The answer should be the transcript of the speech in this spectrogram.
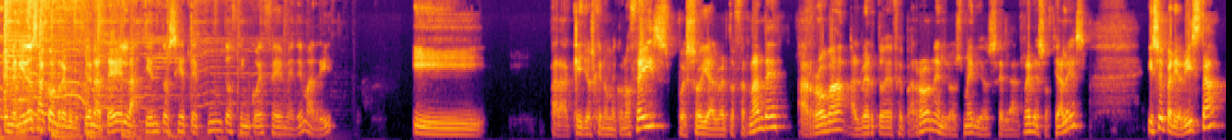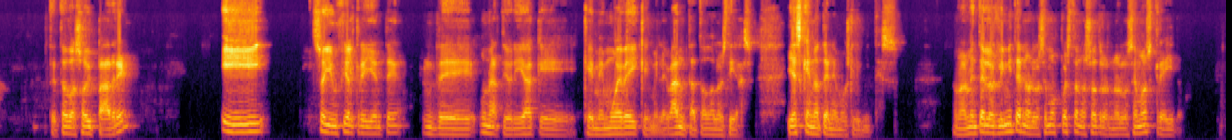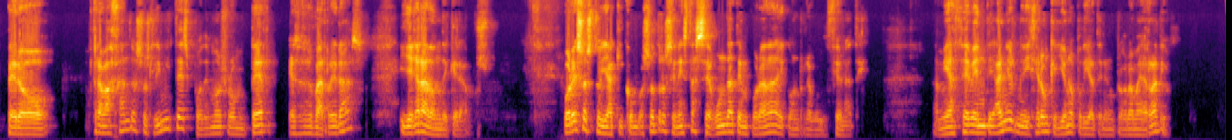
Bienvenidos a Con Revolución AT, la 107.5 FM de Madrid. Y para aquellos que no me conocéis, pues soy Alberto Fernández, arroba Alberto F. Parrón en los medios, en las redes sociales. Y soy periodista, de todo soy padre. Y soy un fiel creyente de una teoría que, que me mueve y que me levanta todos los días. Y es que no tenemos límites. Normalmente los límites nos los hemos puesto nosotros, nos los hemos creído. Pero trabajando esos límites podemos romper esas barreras y llegar a donde queramos. Por eso estoy aquí con vosotros en esta segunda temporada de Con Revolucionate. A mí hace 20 años me dijeron que yo no podía tener un programa de radio.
